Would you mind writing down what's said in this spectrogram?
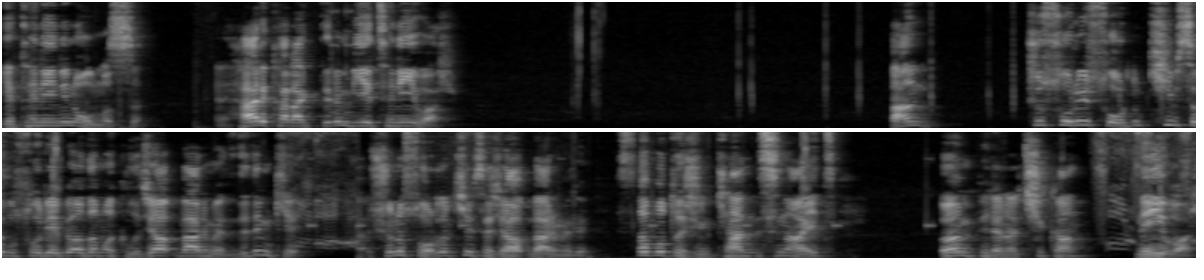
yeteneğinin olması. Yani her karakterin bir yeteneği var. Ben şu soruyu sordum. Kimse bu soruya bir adam akıllı cevap vermedi. Dedim ki şunu sordum kimse cevap vermedi. Sabotajın kendisine ait ön plana çıkan neyi var?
